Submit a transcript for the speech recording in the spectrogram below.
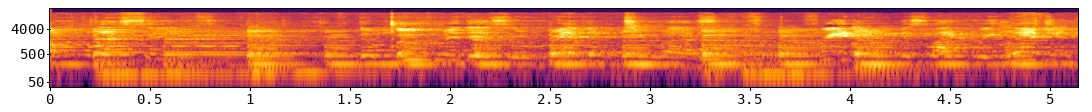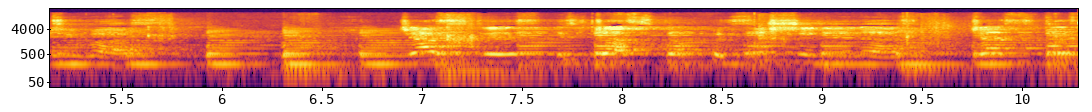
on blessings. The movement is a rhythm to us. Freedom is like religion to us. Justice is just a position in us. Justice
